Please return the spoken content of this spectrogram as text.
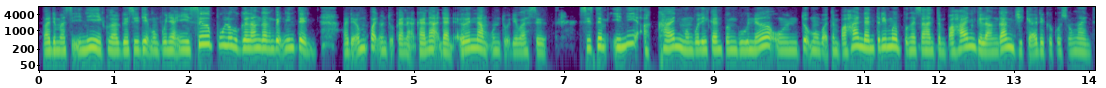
Pada masa ini, keluarga Sidik mempunyai 10 gelanggang badminton. Ada 4 untuk kanak-kanak dan 6 untuk dewasa. Sistem ini akan membolehkan pengguna untuk membuat tempahan dan terima pengesahan tempahan gelanggang jika ada kekosongan.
